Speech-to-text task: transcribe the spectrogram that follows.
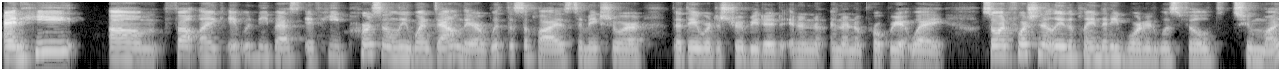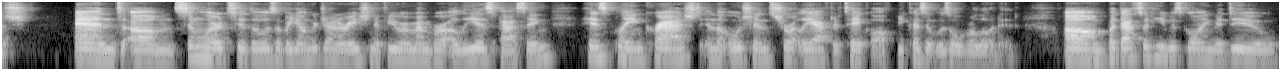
And he um, felt like it would be best if he personally went down there with the supplies to make sure that they were distributed in an, in an appropriate way. So, unfortunately, the plane that he boarded was filled too much. And um, similar to those of a younger generation, if you remember Aaliyah's passing, his plane crashed in the ocean shortly after takeoff because it was overloaded. Um, but that's what he was going to do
